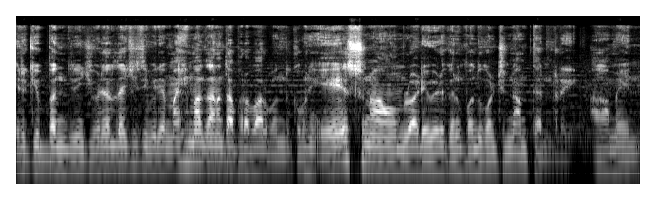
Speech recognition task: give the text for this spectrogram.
ఇరుకు ఇబ్బంది నుంచి విడుదల దయచేసి వీరే మహిమ ఘనత ప్రభావాలు పొందుకోమని ఏ సునామంలో అడివేడుకొని పొందుకుంటున్నాం తండ్రి. ఆమెన్.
